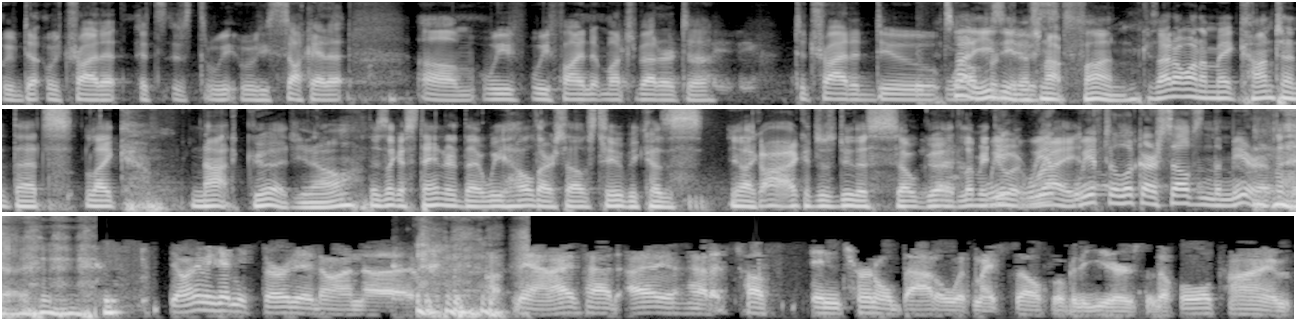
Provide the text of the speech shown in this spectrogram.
We've done, we've tried it. It's, it's we, we suck at it. Um, we we find it much better to to try to do. It's not easy and it's not fun because I don't want to make content that's like not good. You know, there's like a standard that we held ourselves to because you're like, oh, I could just do this so good. Let me we, do it we right. Have, we have to look ourselves in the mirror every day. Don't even get me started on. Uh, man, I've had I have had a tough internal battle with myself over the years. So the whole time,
